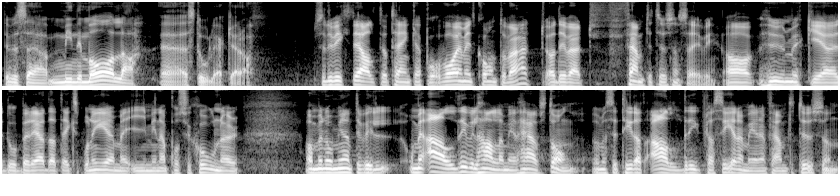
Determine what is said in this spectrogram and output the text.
Det vill säga minimala eh, storlekar. Då. Så det viktiga är alltid att tänka på, vad är mitt konto värt? Ja, det är värt 50 000 säger vi. Ja, hur mycket är jag då beredd att exponera mig i mina positioner? Ja, men om jag, inte vill, om jag aldrig vill handla med en hävstång, om jag ser till att aldrig placera mer än 50 000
